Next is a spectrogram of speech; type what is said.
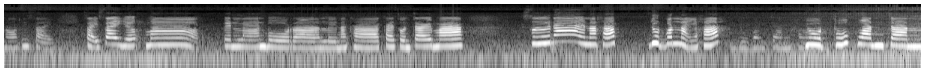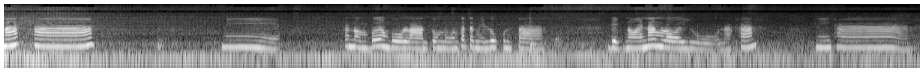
เนาะที่ใส่ ใส่ไส้เยอะมาก เป็นร้านโบราณเลยนะคะ ใครสนใจมาซื้อได้นะคะหยุดวันไหนคะ อยู่บางจันทร์ค่ะ หยุดทุกวันจันทร์นะคะ นี่ ขนมเบื้องโบราณตรงนู้นก็จะมีลูกคุณตา เด็กน้อยนั่งรอยอยู่นะคะ นี่ค่ะ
